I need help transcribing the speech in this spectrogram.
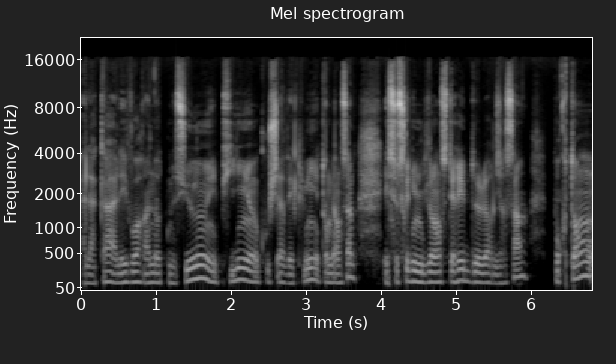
elle a qu'à aller voir un autre monsieur et puis coucher avec lui et tomber enceinte. Et ce serait d'une violence terrible de leur dire ça. Pourtant,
